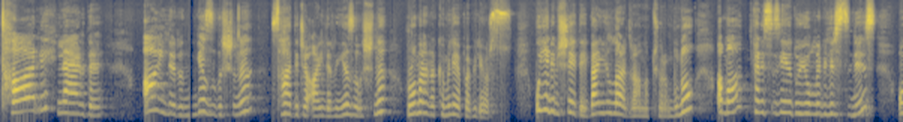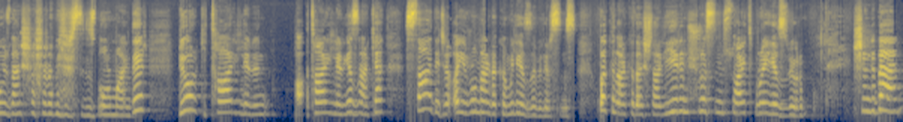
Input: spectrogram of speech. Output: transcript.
Tarihlerde ayların yazılışını sadece ayların yazılışını Roman rakamıyla yapabiliyoruz. Bu yeni bir şey değil. Ben yıllardır anlatıyorum bunu ama hani siz yeni duyuyor olabilirsiniz. O yüzden şaşırabilirsiniz normaldir. Diyor ki tarihlerin tarihleri yazarken sadece ayı Roman rakamıyla yazabilirsiniz. Bakın arkadaşlar yerim şurası müsait buraya yazıyorum. Şimdi ben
